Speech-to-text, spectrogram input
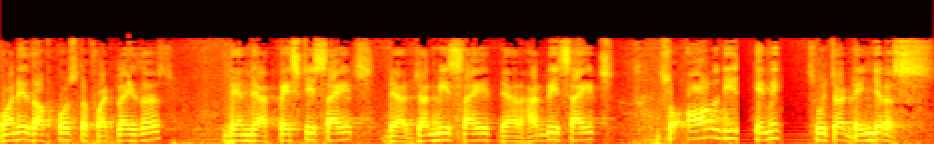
One is of course the fertilizers, then there are pesticides, there are germicides, there are herbicides. So all these chemicals which are dangerous,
